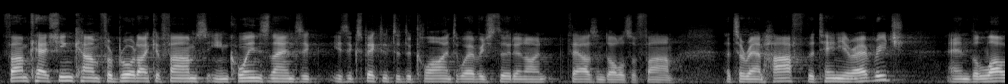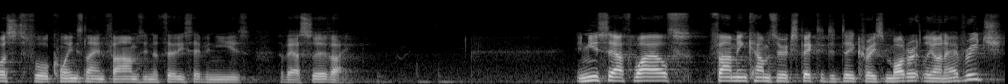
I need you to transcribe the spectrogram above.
Farm cash income for broadacre farms in Queensland is expected to decline to average $39,000 a farm. That's around half the 10-year average and the lowest for Queensland farms in the 37 years of our survey. In New South Wales, farm incomes are expected to decrease moderately on average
